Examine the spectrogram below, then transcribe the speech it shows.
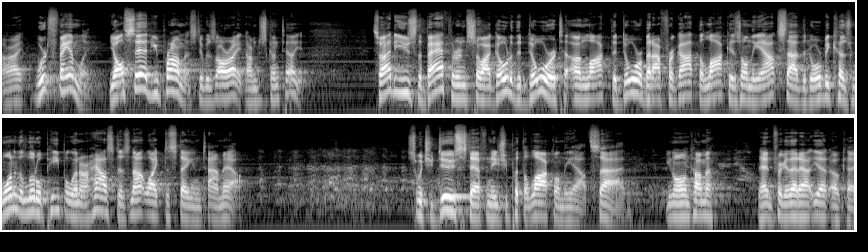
All right? We're family. Y'all said you promised. It was all right. I'm just going to tell you. So I had to use the bathroom, so I go to the door to unlock the door, but I forgot the lock is on the outside of the door because one of the little people in our house does not like to stay in timeout. So what you do, Stephanie, is you put the lock on the outside. You know what I'm talking about? I hadn't figured that out yet? Okay.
